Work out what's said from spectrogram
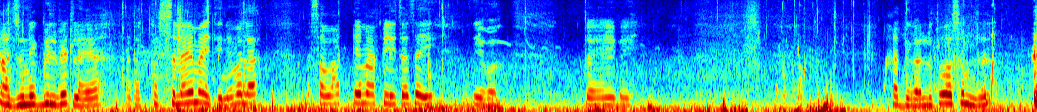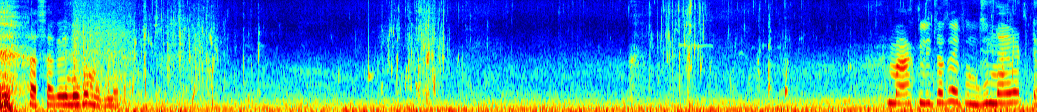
अजून एक बिल भेटला या. आता कसलं आहे माहिती नाही मला. असं वाटते माकलीचाच आहे. हे बघ. तर हे काही हात घालू तो समजेल. असा काही नाही समजलं. माकलीचाच आहे पण जुना आहे वाटतं.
